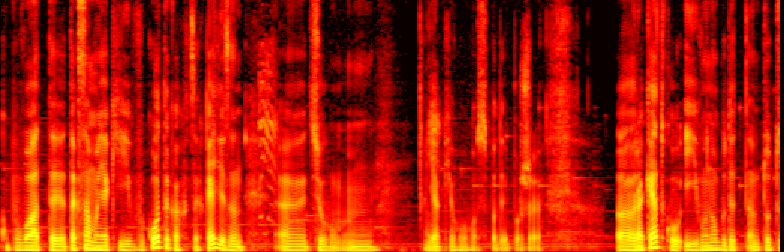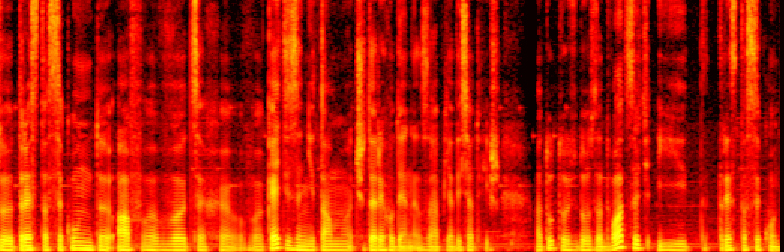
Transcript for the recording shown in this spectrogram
купувати так само, як і в котиках, цих Кетізен, е, цю. Як його, господи боже. е, Ракетку, і воно буде тут е, 300 секунд, а в, цих е, в Кетізені там 4 години за 50 фіш. А тут ось до за 20 і 300 секунд.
